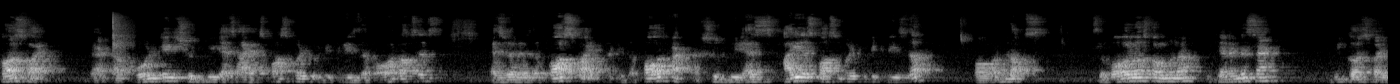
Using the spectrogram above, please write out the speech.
cos phi. That the voltage should be as high as possible to decrease the power losses, as well as the cos phi, that is the power factor, should be as high as possible to decrease the power loss. So power loss formula you can understand V cos phi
